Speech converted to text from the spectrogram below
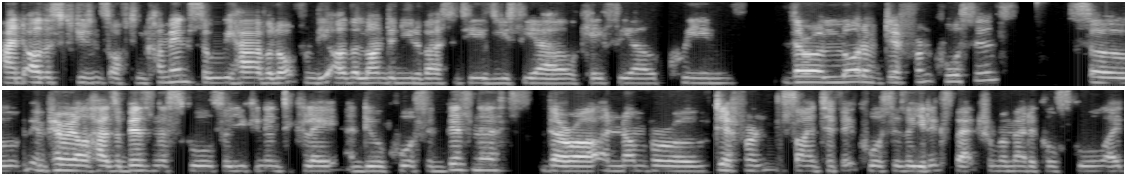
And other students often come in. So we have a lot from the other London universities, UCL, KCL, Queen's, there are a lot of different courses. So Imperial has a business school, so you can intercalate and do a course in business. There are a number of different scientific courses that you'd expect from a medical school. I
